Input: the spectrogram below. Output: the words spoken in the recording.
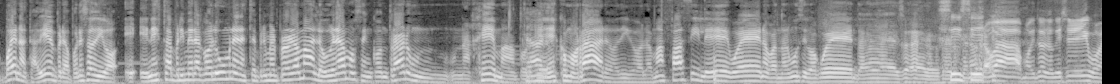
Bueno, está bien, pero por eso digo, e- en esta primera columna, en este primer programa, logramos encontrar un- una gema, porque Claro. es como raro, digo, lo más fácil es, bueno, cuando el músico cuenta, eh, eh, Sí, que sí. nos drogamos y todo lo que hicimos.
